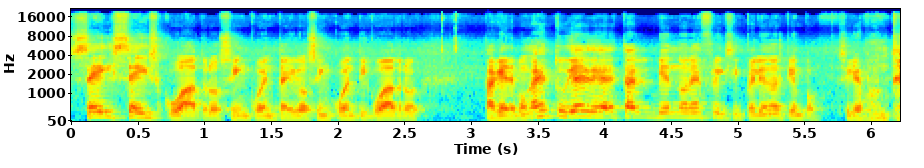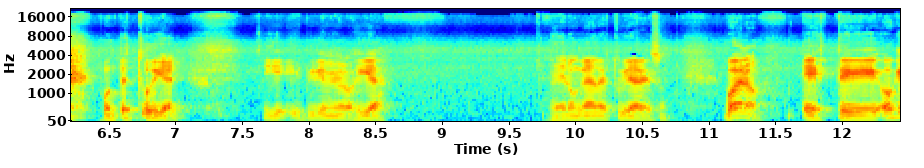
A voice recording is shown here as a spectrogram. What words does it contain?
664-5254, para que te pongas a estudiar y dejes de estar viendo Netflix y perdiendo el tiempo. Así que ponte, ponte a estudiar. Y, epidemiología. Me dieron ganas de estudiar eso. Bueno, este, ok.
